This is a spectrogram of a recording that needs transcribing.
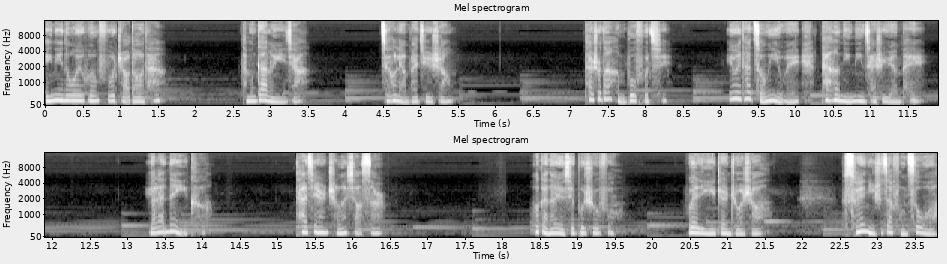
宁宁的未婚夫找到他，他们干了一架，最后两败俱伤。他说他很不服气，因为他总以为他和宁宁才是原配。原来那一刻，他竟然成了小三儿。我感到有些不舒服，胃里一阵灼烧。所以你是在讽刺我？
